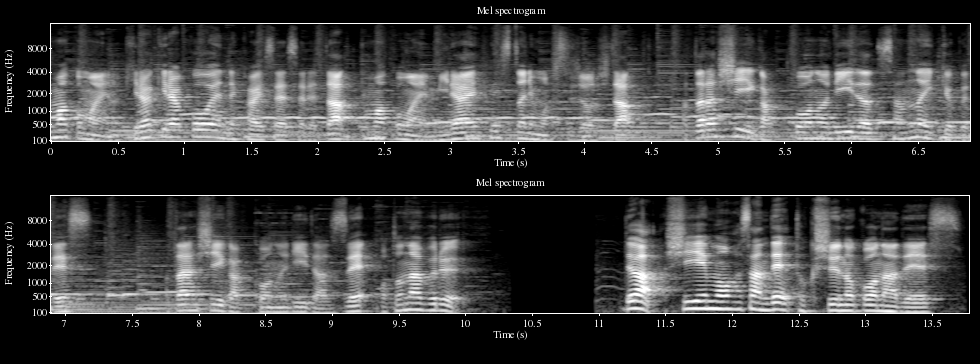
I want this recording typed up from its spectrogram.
苫小牧のキラキラ公園で開催された苫小牧未来フェストにも出場した新しい学校のリーダーズさんの1曲です。新しい学校のリーダーズで大人ブルー。では CM を挟んで特集のコーナーです。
